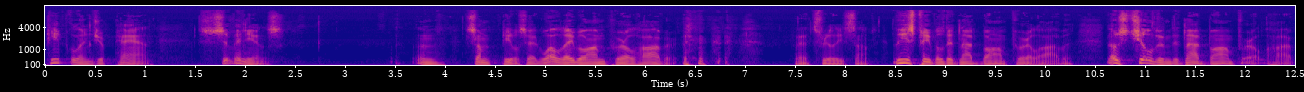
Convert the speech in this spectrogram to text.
people in Japan, civilians. And some people said, well, they bombed Pearl Harbor. That's really something. These people did not bomb Pearl Harbor. Those children did not bomb Pearl Harbor.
